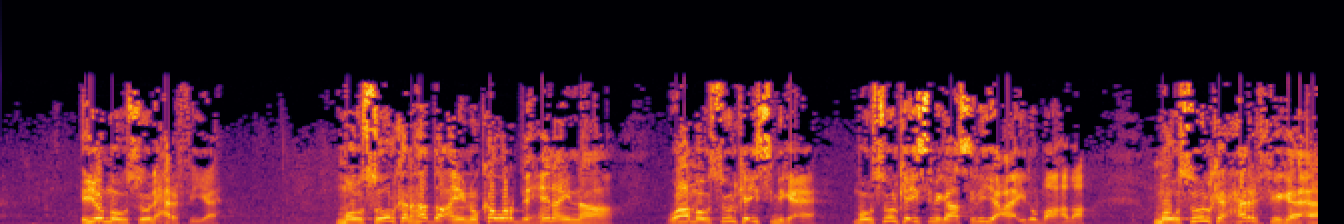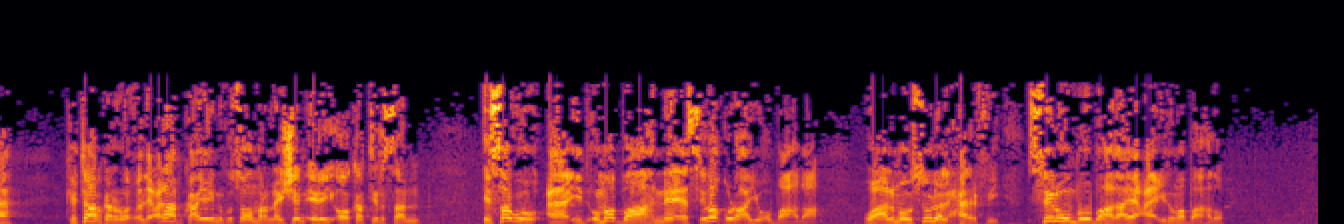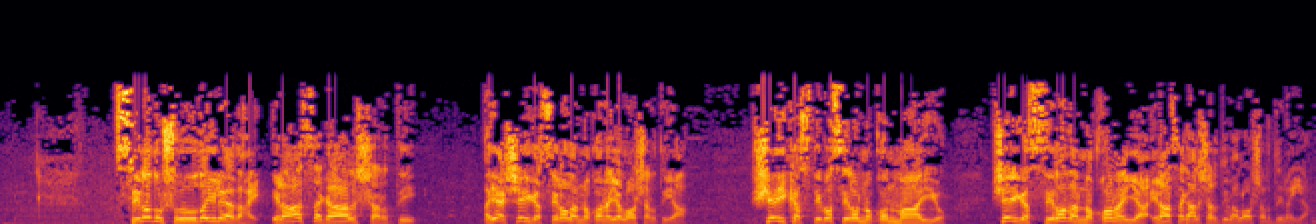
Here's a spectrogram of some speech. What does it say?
iyo mawsuul xarfiya. Mawsuulkan hadda aynu ka warbixinaynaa waa mawsuulka ismiga ah. Mawsuulka ismigaa siliya caa'id u baahda. Mawsuulka xarfiga ah kitaabka ruuxulicraabka ayaynu ku soo marnay shan erey oo ka tirsan. Isagu caa'id uma baahne ee silo qura ayuu u baahdaa waa almawsuul alxarfi siluun buu u baahdaa ee caa'id uma baahdo siladu shuruuday leedahay ilaa sagaal shardi ayaa shayga silada noqonaya loo shardiyaa shay kastiba silo noqon maayo shayga silada noqonaya ilaa sagaal shardi baa loo shardinaya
